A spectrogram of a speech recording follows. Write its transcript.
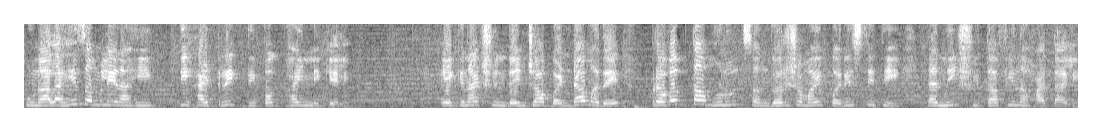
कुणालाही जमली नाही ती हॅट्रिक दीपकभाईंनी केली. एकनाथ शिंदेच्या बंडामध्ये प्रवक्ता म्हणून संघर्षमय परिस्थिती त्यांनी शिताफीनं हाताळली.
